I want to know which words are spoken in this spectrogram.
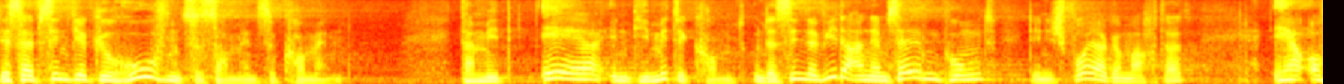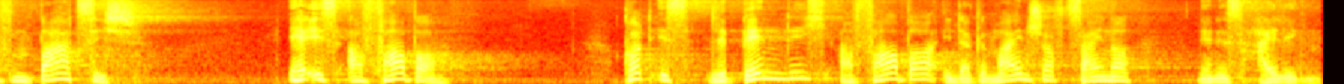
Deshalb sind wir gerufen, zusammenzukommen damit er in die Mitte kommt. Und da sind wir wieder an demselben Punkt, den ich vorher gemacht habe. Er offenbart sich. Er ist erfahrbar. Gott ist lebendig, erfahrbar in der Gemeinschaft seiner, nenn es Heiligen.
